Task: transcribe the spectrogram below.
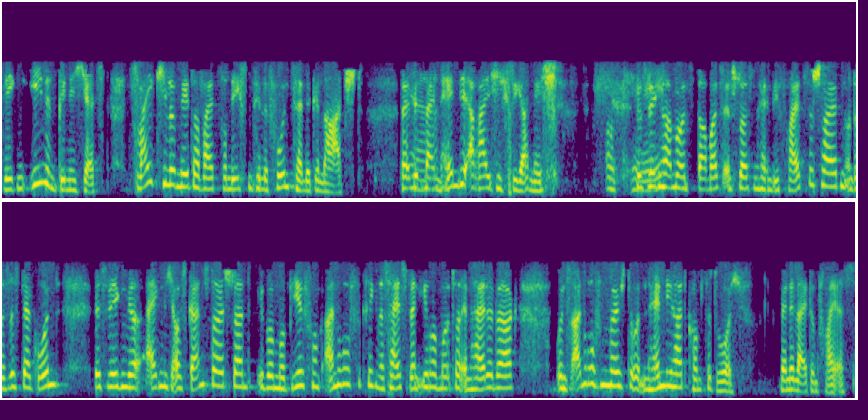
wegen Ihnen bin ich jetzt zwei Kilometer weit zur nächsten Telefonzelle gelatscht. Weil ja. mit meinem Handy erreiche ich Sie ja nicht. Okay. Deswegen haben wir uns damals entschlossen, Handy freizuschalten. Und das ist der Grund, weswegen wir eigentlich aus ganz Deutschland über Mobilfunk Anrufe kriegen. Das heißt, wenn Ihre Mutter in Heidelberg uns anrufen möchte und ein Handy hat, kommt sie durch, wenn eine Leitung frei ist.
